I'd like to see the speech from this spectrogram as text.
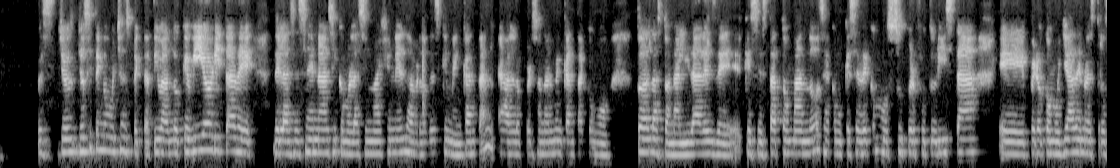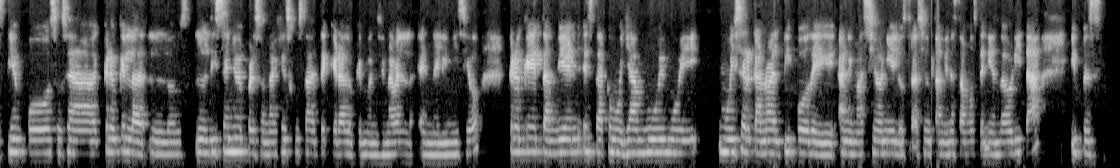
pues yo, yo sí tengo muchas expectativas. Lo que vi ahorita de, de, las escenas y como las imágenes, la verdad es que me encantan. A lo personal me encanta como todas las tonalidades de que se está tomando, o sea, como que se ve como súper futurista, eh, pero como ya de nuestros tiempos, o sea, creo que la, los, el diseño de personajes, justamente que era lo que mencionaba en, el inicio, creo que también está como ya muy, muy muy cercano al tipo de animación y ilustración que también estamos teniendo ahorita. Y pues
